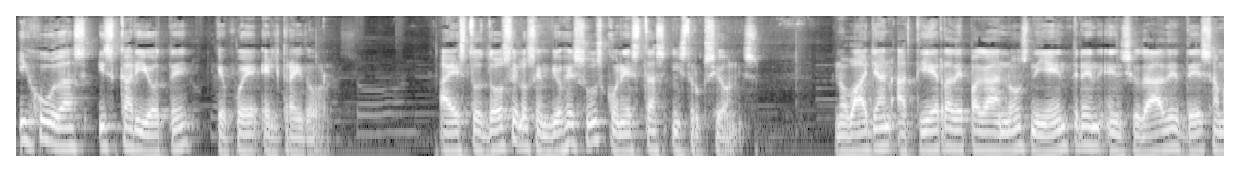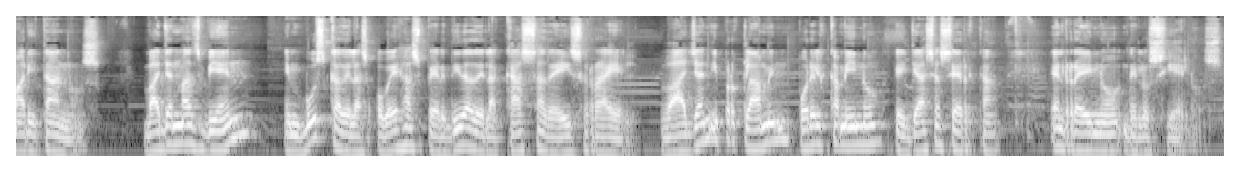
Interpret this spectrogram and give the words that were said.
y Judas Iscariote, que fue el traidor. A estos doce los envió Jesús con estas instrucciones. No vayan a tierra de paganos ni entren en ciudades de samaritanos. Vayan más bien en busca de las ovejas perdidas de la casa de Israel. Vayan y proclamen por el camino que ya se acerca el reino de los cielos.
